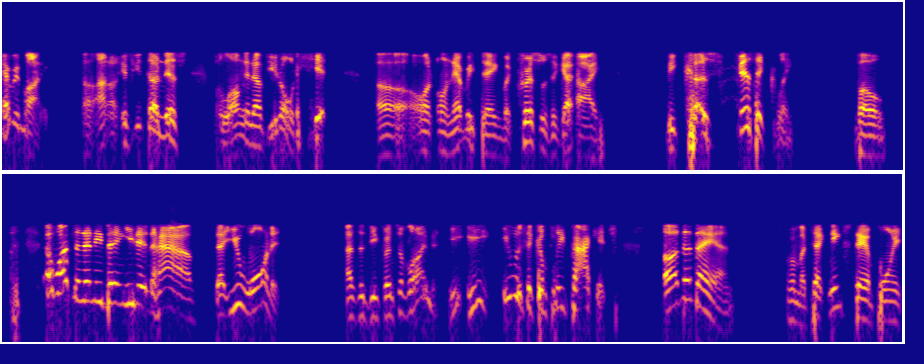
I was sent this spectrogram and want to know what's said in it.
Everybody. Uh, I don't. If you've done this for long enough, you don't hit uh, on on everything. But Chris was a guy because physically, Bo, it wasn't anything he didn't have that you wanted as a defensive lineman. He he he was the complete package. Other than from a technique standpoint,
